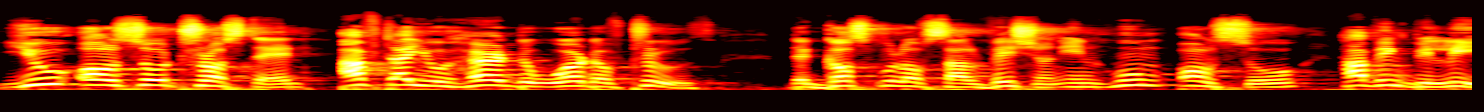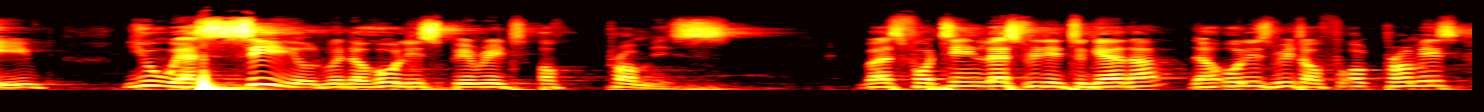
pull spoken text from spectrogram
you also trusted after you heard the word of truth, the gospel of salvation, in whom also, having believed, you were sealed with the Holy Spirit of promise. Verse 14, let's read it together. The Holy Spirit of promise,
